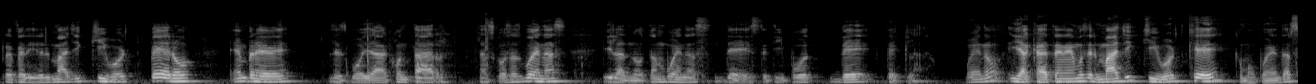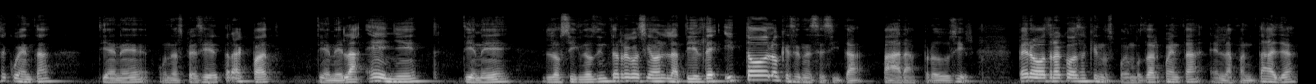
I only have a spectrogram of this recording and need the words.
preferir el Magic Keyboard, pero en breve les voy a contar las cosas buenas y las no tan buenas de este tipo de teclado. Bueno, y acá tenemos el Magic Keyboard que, como pueden darse cuenta, tiene una especie de trackpad, tiene la ñ, tiene los signos de interrogación, la tilde y todo lo que se necesita para producir. Pero otra cosa que nos podemos dar cuenta en la pantalla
